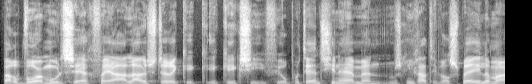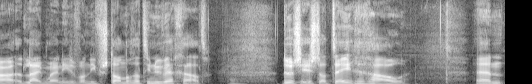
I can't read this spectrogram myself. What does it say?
Waarop Wormoed zegt van ja, luister, ik, ik, ik, ik zie veel potentie in hem. En misschien gaat hij wel spelen, maar het lijkt mij in ieder geval niet verstandig dat hij nu weggaat. Dus is dat tegengehouden. En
